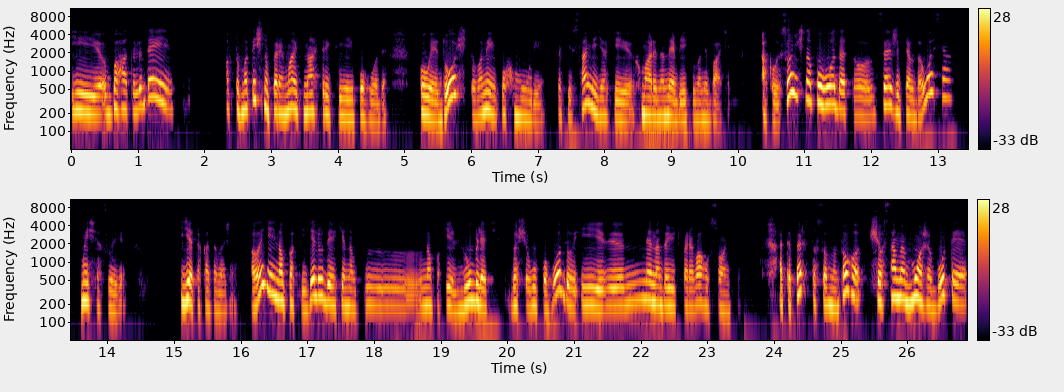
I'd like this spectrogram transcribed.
і багато людей автоматично переймають настрій цієї погоди. Коли дощ, то вони похмурі, такі ж самі, як і хмари на небі, які вони бачать. А коли сонячна погода, то все життя вдалося, ми щасливі. Є така залежність. Але є і навпаки, є люди, які е, навпаки люблять дощову погоду і е, не надають перевагу сонцю. А тепер стосовно того, що саме може бути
